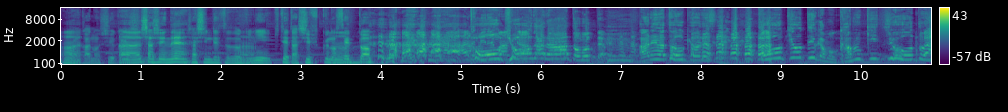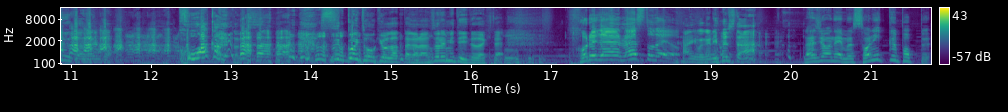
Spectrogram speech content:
なんかあの週あ刊誌ー写真ね。写真出てた時に着てた私服のセットアップ、東京だなと思ったよ。あれは東京ですね。東京っていうかもう歌舞伎町というかなんか怖かったです。すっごい東京だったからそれ見ていただきたい。これがラストだよ。はいわかりました。ラジオネームソニックポップ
